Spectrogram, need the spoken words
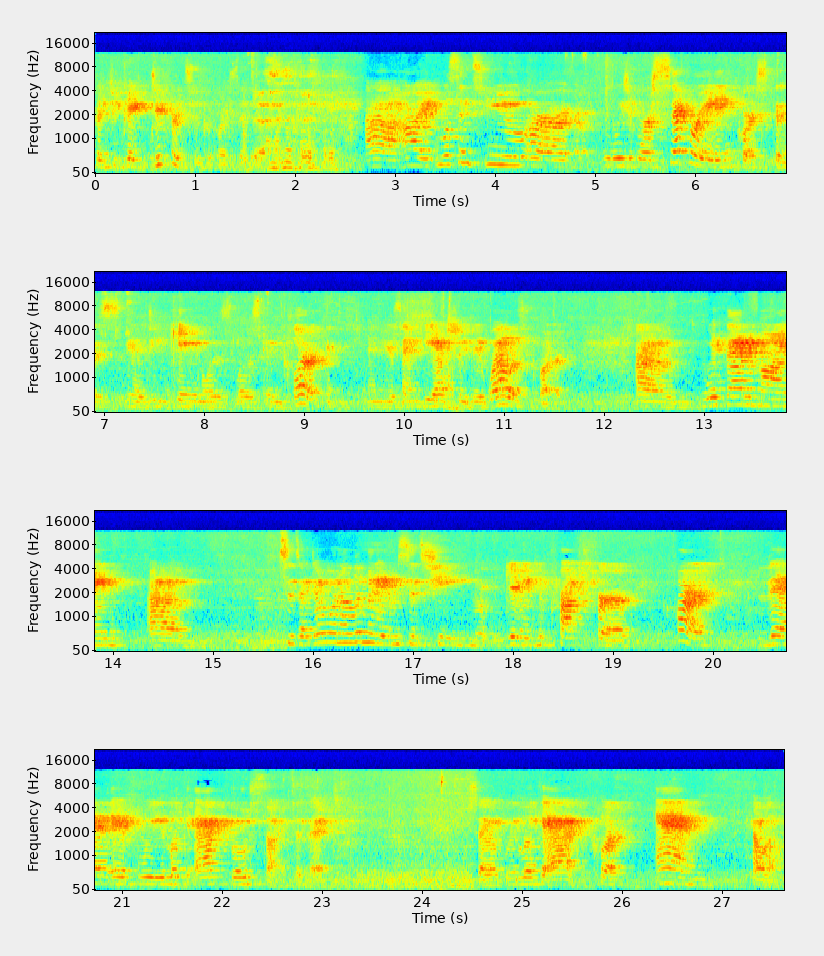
But you picked different Superboys. yeah. Uh, all right, well, since you are, we were separating, of course, because, you know, Dean Cain was Lois Lane Clark, and you're saying he actually did well as Clark. Um, with that in mind, um, since I don't want to eliminate him since he, giving him props for Clark, then if we look at both sides of it. So if we look at Clark and Kal-El,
